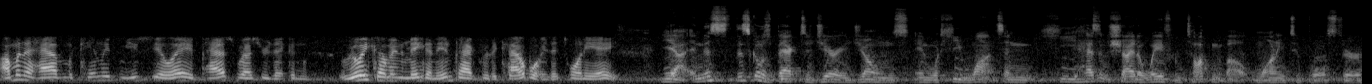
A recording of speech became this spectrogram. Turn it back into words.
I'm going to have McKinley from UCLA, pass rusher that can really come in and make an impact for the Cowboys at 28. Yeah, and this this goes back to Jerry Jones and what he wants, and he hasn't shied away from talking about wanting to bolster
